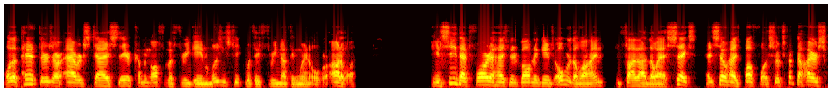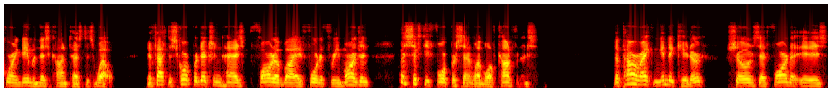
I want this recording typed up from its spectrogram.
While the Panthers are average status, they are coming off of a three game losing streak with a 3 0 win over Ottawa. You can see that Florida has been involved in games over the line in five out of the last six, and so has Buffalo. So expect a higher scoring game in this contest as well. In fact, the score prediction has Florida by a 4 to 3 margin with 64% level of confidence. The power ranking indicator shows that Florida is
